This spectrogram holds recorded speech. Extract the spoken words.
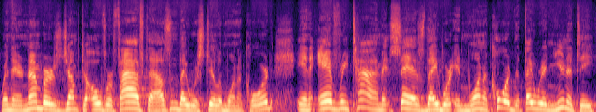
When their numbers jumped to over 5,000, they were still in one accord. In every time it says they were in one accord, that they were in unity,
